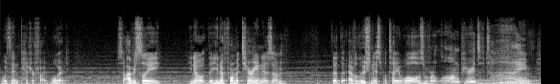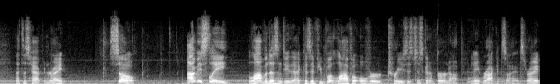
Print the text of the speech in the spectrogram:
within petrified wood. So obviously you know the uniformitarianism that the evolutionists will tell you well it was over long periods of time that this happened right? So obviously lava doesn't do that because if you put lava over trees it's just going to burn up. It ain't rocket science right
